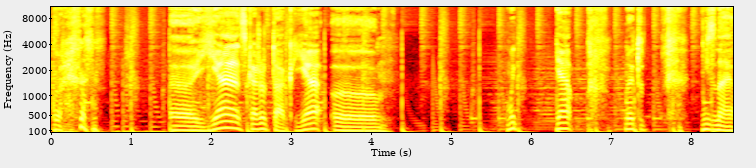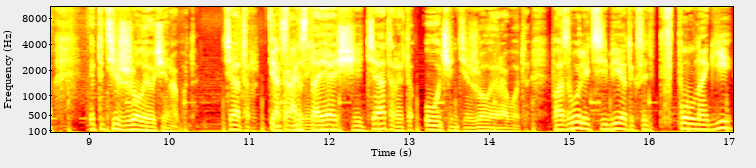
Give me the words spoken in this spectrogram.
э, я скажу так, я, э, мы, я, ну это, не знаю, это тяжелая очень работа. Театр, настоящий театр, это очень тяжелая работа. Позволить себе, так сказать, в пол ноги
